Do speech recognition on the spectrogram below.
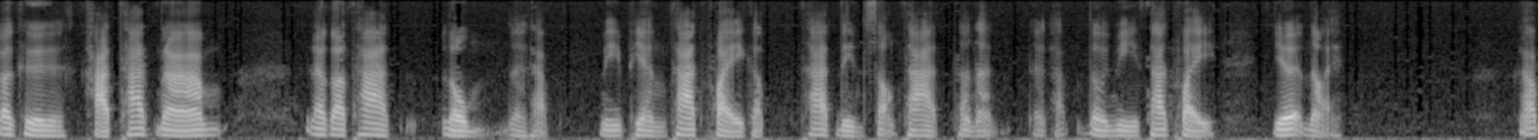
ก็คือขาดธาตุน้ำแล้วก็ธาตุลมนะครับ มีเพียงธาตุไฟกับธาตุดินสองธาตุเท่านั้นนะครับ โดยมีธาตุไฟเยอะหน่อยครับ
